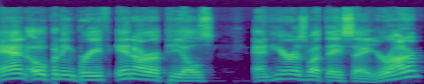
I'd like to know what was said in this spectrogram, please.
and opening brief in our appeals. And here is what they say Your Honor,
